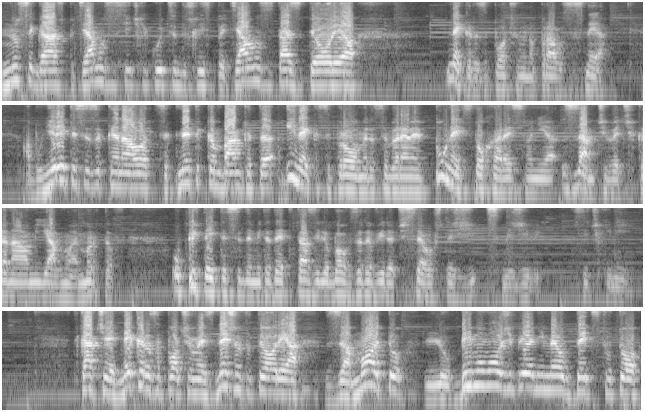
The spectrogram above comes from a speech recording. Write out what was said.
Но сега, специално за всички, които са дошли специално за тази теория, нека да започваме направо с нея. Абонирайте се за канала, цъкнете към банката и нека се пробваме да събереме поне 100 харесвания. Знам, че вече канала ми явно е мъртъв. Опитайте се да ми дадете тази любов, за да видя, че все още жи... сме живи. Всички ние. Така че, нека да започваме с днешната теория за моето любимо, може би, аниме от детството,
